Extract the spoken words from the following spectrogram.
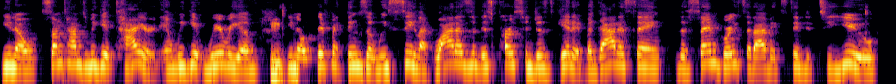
You know, sometimes we get tired and we get weary of, hmm. you know, different things that we see. Like, why doesn't this person just get it? But God is saying, the same grace that I've extended to you,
